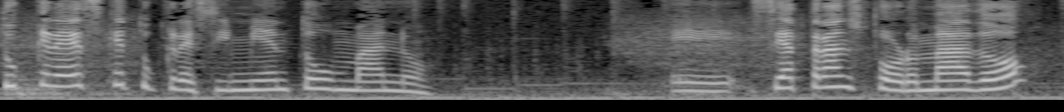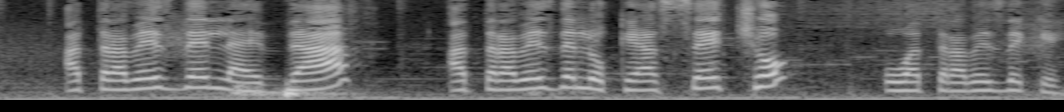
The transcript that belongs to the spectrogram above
¿tú crees que tu crecimiento humano eh, se ha transformado a través de la edad, a través de lo que has hecho o a través de qué?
